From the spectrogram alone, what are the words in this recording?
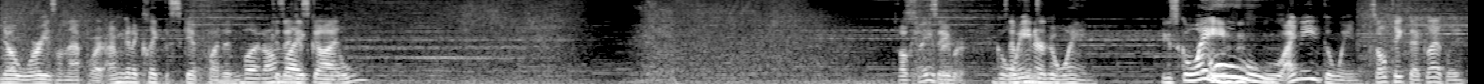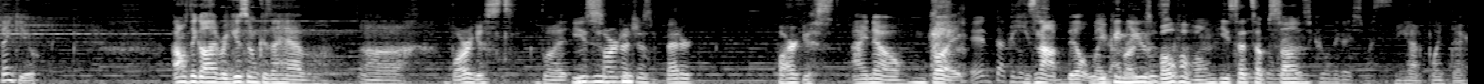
no worries on that part. I'm gonna click the skip button because like, I just got. Okay, Saber. Gawain or Gawain? It's Gawain. Ooh, I need Gawain, so I'll take that gladly. Thank you. I don't think I'll ever use him because I have uh, Barghest, but He's sort of just better. Barghest. I know, but he's not built like you can Barghest. use both of them. He sets up Sun. You got a point there.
